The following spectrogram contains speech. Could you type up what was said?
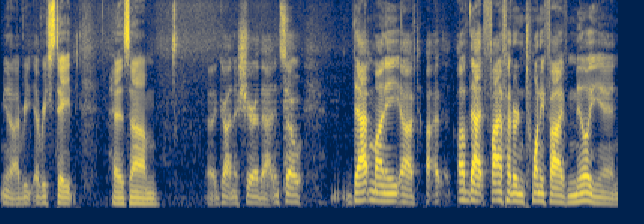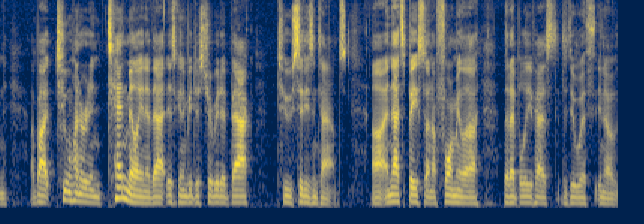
You know, every every state has um, uh, gotten a share of that, and so that money uh, uh, of that 525 million, about 210 million of that is going to be distributed back to cities and towns, uh, and that's based on a formula that I believe has to do with you know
